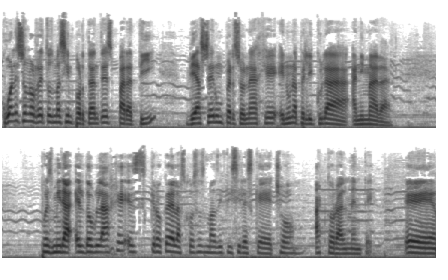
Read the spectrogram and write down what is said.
¿Cuáles son los retos más importantes para ti de hacer un personaje en una película animada? Pues mira, el doblaje es creo que de las cosas más difíciles que he hecho actoralmente. Eh,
